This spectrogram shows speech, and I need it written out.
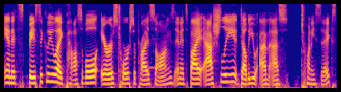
and it's basically like possible Eras tour surprise songs and it's by Ashley WMS 26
